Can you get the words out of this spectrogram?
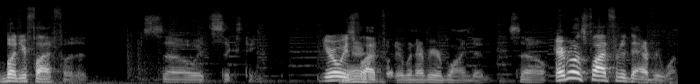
But you're flat-footed, so it's sixteen. You're always Yeah. flat-footed whenever you're blinded. So everyone's flat-footed to everyone.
